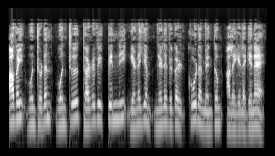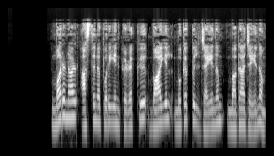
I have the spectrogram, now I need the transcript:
அவை ஒன்றுடன் ஒன்று தழுவி பின்னி இணையும் நெளிவுகள் கூடமெங்கும் அலையிழகின மறுநாள் அஸ்தனபுரியின் கிழக்கு வாயில் முகப்பில் ஜெயனும் மகாஜயனும்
